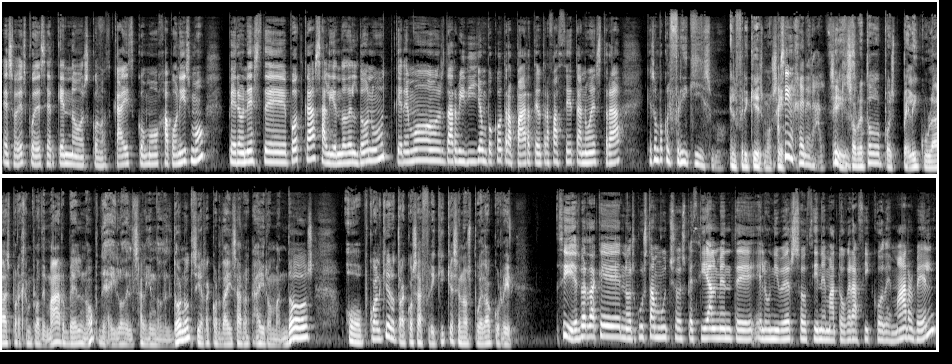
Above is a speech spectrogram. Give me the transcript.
Eso es, puede ser que nos conozcáis como japonismo, pero en este podcast, saliendo del donut, queremos dar vidilla un poco a otra parte, otra faceta nuestra, que es un poco el friquismo. El friquismo, sí. Así en general. Sí, sobre todo pues películas, por ejemplo, de Marvel, ¿no? De ahí lo del saliendo del donut, si recordáis Iron Man 2 o cualquier otra cosa friki que se nos pueda ocurrir. Sí, es verdad que nos gusta mucho especialmente el universo cinematográfico de Marvel,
